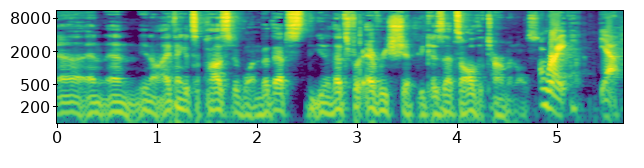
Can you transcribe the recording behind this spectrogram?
uh, and and you know I think it's a positive one, but that's you know that's for every ship because that's all the terminals. Right. Yeah.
